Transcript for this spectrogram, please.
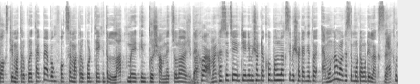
ফক্সটি মাথার উপরে থাকবে এবং ফক্সের মাথার উপর থেকে কিন্তু লাভ মেরে কিন্তু সামনে চলে আসবে। দেখো আমার কাছে যে এন্ট্রি অ্যানিমেশনটা খুব ভালো লাগছে বিষয়টা কিন্তু এমন না আমার কাছে মোটামুটি লাগছে। এখন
